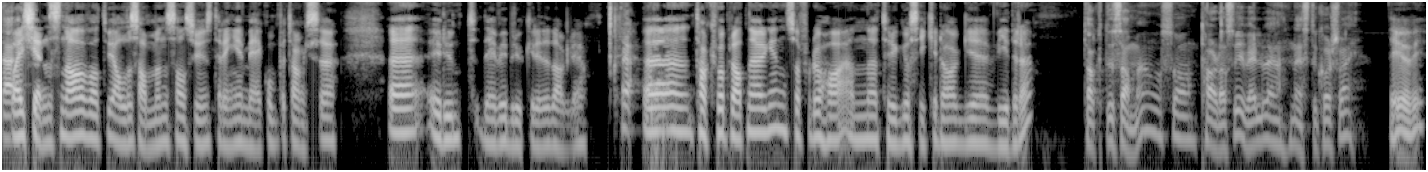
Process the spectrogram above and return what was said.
Og erkjennelsen av at vi alle sammen sannsynligvis trenger mer kompetanse uh, rundt det vi bruker i det daglige. Ja. Uh, takk for praten, Jørgen. Så får du ha en trygg og sikker dag videre. Takk det samme, og så tales vi vel ved neste korsvei. Det gjør vi.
